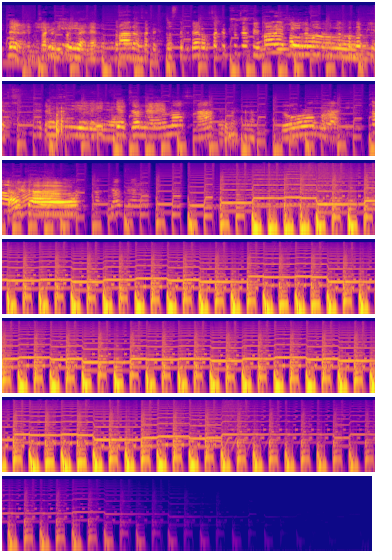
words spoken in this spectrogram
Bene, un sacco di cose bene. Entrare, un sacco di cose da vedere, un sacco di cose da filmare, ma dobbiamo tutta cosa via. Ci aggiorneremo a Toma. Tchau, Ciao.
